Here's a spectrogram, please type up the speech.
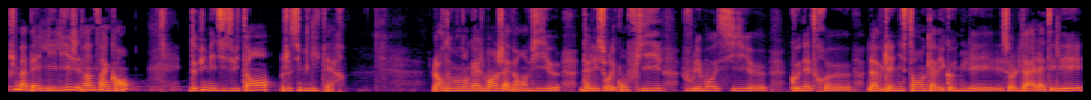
Je m'appelle Lily, j'ai 25 ans. Depuis mes 18 ans, je suis militaire. Lors de mon engagement, j'avais envie euh, d'aller sur les conflits. Je voulais moi aussi euh, connaître euh, l'Afghanistan qu'avaient connu les, les soldats à la télé.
